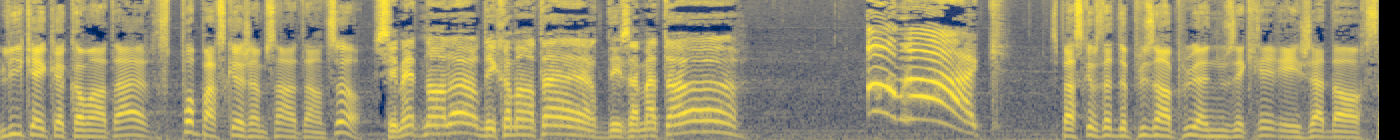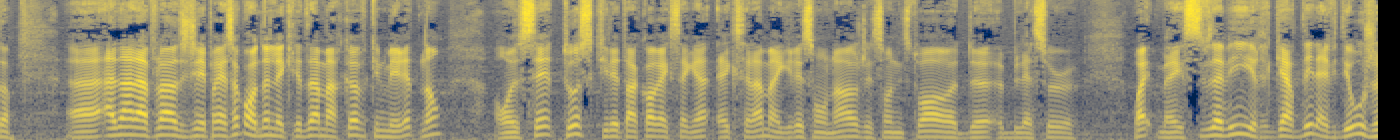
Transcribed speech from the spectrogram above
lis quelques commentaires. C'est pas parce que j'aime ça entendre ça. C'est maintenant l'heure des commentaires des amateurs. En vrac! C'est parce que vous êtes de plus en plus à nous écrire et j'adore ça. Euh, Adam Lafleur dit J'ai l'impression qu'on donne le crédit à Markov qu'il mérite. Non. On le sait tous qu'il est encore excellent, excellent malgré son âge et son histoire de blessure. Oui, mais si vous avez regardé la vidéo, je,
